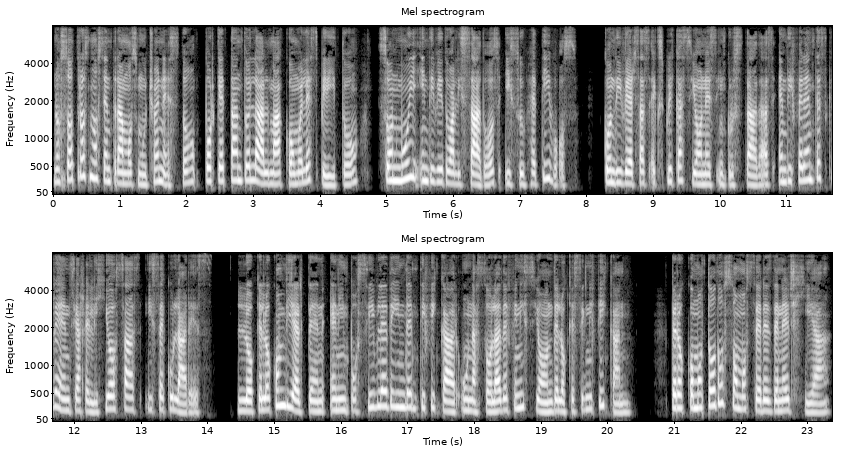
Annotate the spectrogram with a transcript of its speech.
Nosotros nos centramos mucho en esto porque tanto el alma como el espíritu son muy individualizados y subjetivos, con diversas explicaciones incrustadas en diferentes creencias religiosas y seculares, lo que lo convierten en imposible de identificar una sola definición de lo que significan. Pero como todos somos seres de energía,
